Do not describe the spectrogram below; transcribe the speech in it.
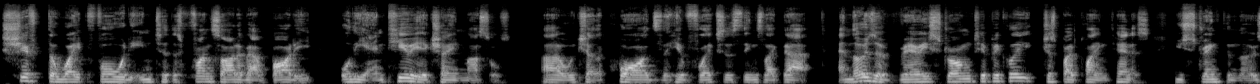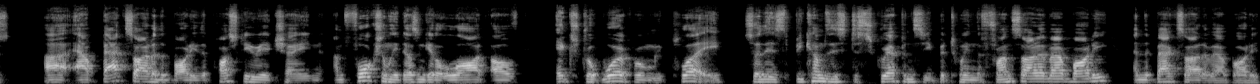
shift the weight forward into the front side of our body or the anterior chain muscles, uh, which are the quads, the hip flexors, things like that. And those are very strong typically just by playing tennis. You strengthen those. Uh, our backside of the body, the posterior chain, unfortunately doesn't get a lot of extra work when we play. So there's becomes this discrepancy between the front side of our body and the back side of our body.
